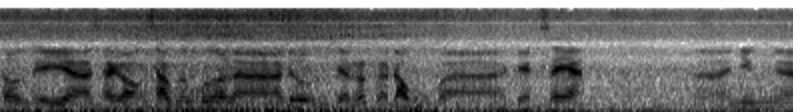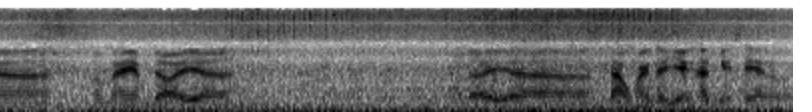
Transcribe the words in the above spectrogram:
Thường thì Sài Gòn sau cơn mưa là đường sẽ rất là đông và kẹt xe. À, nhưng à, hôm nay em đợi à, đợi à, sau khoảng thời gian hết kẹt xe rồi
